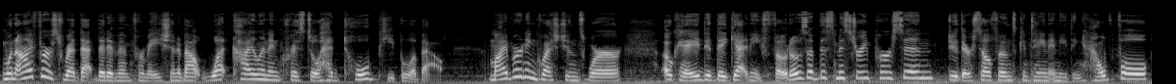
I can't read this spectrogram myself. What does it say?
When I first read that bit of information about what Kylan and Crystal had told people about, my burning questions were okay, did they get any photos of this mystery person? Do their cell phones contain anything helpful?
